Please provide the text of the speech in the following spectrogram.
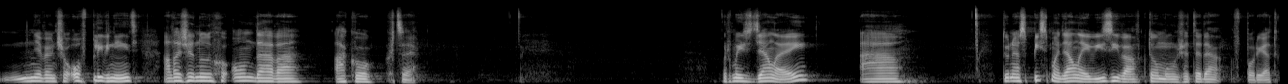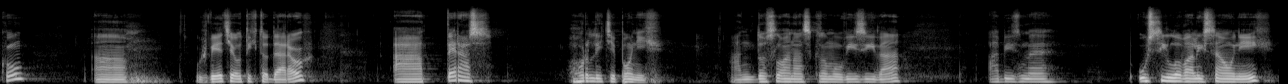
neviem čo ovplyvniť, ale že jednoducho on dáva ako chce. Môžeme ísť ďalej a tu nás písmo ďalej vyzýva k tomu, že teda v poriadku, a už viete o týchto daroch a teraz horlite po nich. A doslova nás k tomu vyzýva, aby sme usilovali sa o nich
